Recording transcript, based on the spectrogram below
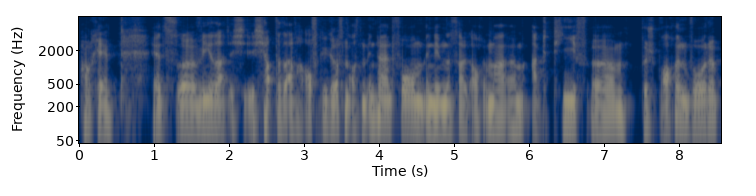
Okay, jetzt, äh, wie gesagt, ich, ich habe das einfach aufgegriffen aus dem Internetforum, in dem das halt auch immer ähm, aktiv ähm, besprochen wurde.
